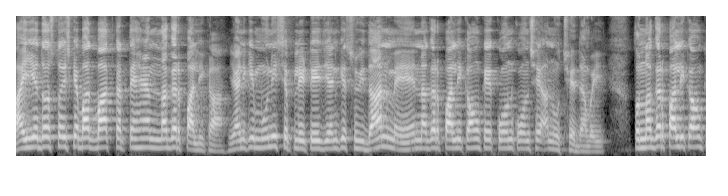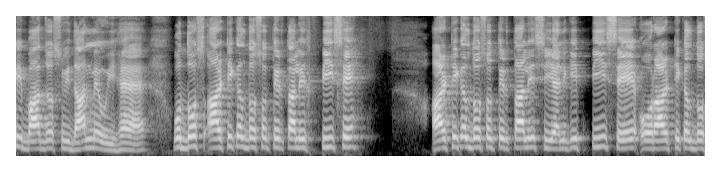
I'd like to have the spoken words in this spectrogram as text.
आइए दोस्तों, इसके बाद बात करते हैं नगर पालिका यानी कि म्यूनिसिपलिटीज यानी कि संविधान में नगर पालिकाओं के कौन कौन से अनुच्छेद हैं भाई? तो नगर पालिकाओं की बात जो संविधान में हुई है, वो दो आर्टिकल दो पी से आर्टिकल दो यानी कि पी से और आर्टिकल दो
